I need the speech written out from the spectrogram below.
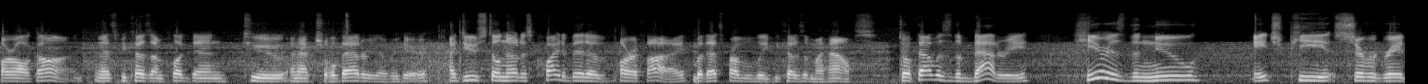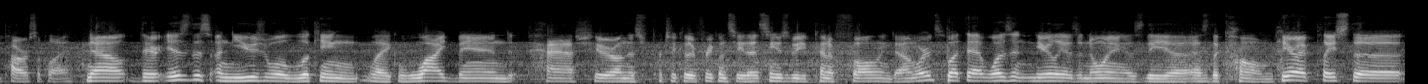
are all gone. And that's because I'm plugged in to an actual battery over here. I do still notice quite a bit of RFI, but that's probably because of my house. So if that was the battery, here is the new HP server grade power supply. Now there is this unusual looking like wideband hash here on this particular frequency that seems to be kind of falling downwards but that wasn't nearly as annoying as the uh, as the comb. Here I've placed the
